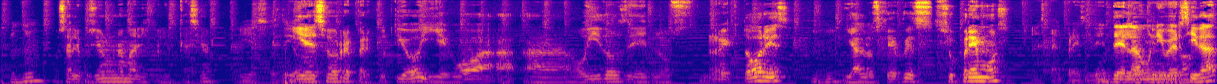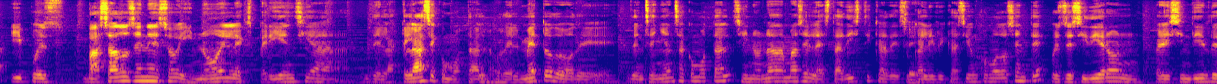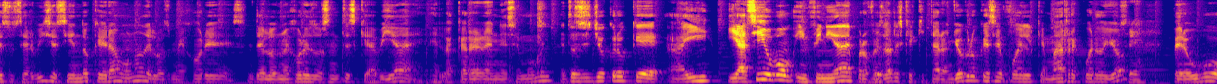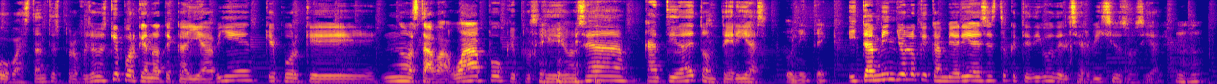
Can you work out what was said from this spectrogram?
O sea, le pusieron una mala calificación. Y eso dio- Y eso repercutió y llegó a, a- a oídos de los rectores y a los jefes supremos Hasta el presidente. de la universidad y pues basados en eso y no en la experiencia de la clase como tal o del método de, de enseñanza como tal, sino nada más en la estadística de su Sí. calificación como docente, pues decidieron prescindir de su servicio, siendo que era uno de los mejores de los mejores docentes que había en la carrera en ese momento. Entonces yo creo que ahí y así hubo infinidad de profesores que quitaron. Yo creo que ese fue el que más recuerdo yo Sí. pero hubo bastantes profesores que porque no te caía bien, que porque no estaba guapo, que porque, Sí. o sea, cantidad de tonterías. Unitec. Y también yo lo que cambiaría es esto que te digo del servicio social.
